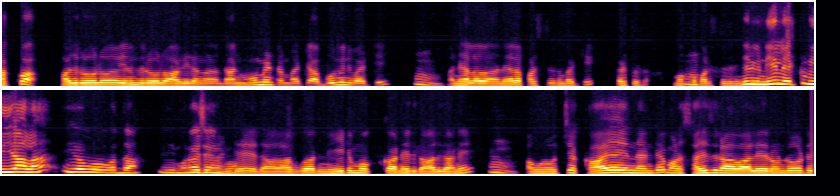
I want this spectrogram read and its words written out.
తక్కువ పది రోజులు ఎనిమిది రోజులు ఆ విధంగా దాని మూమెంట్ బట్టి ఆ భూమిని బట్టి ఆ నేల నేల పరిస్థితిని బట్టి పెడుతుంటా మొక్క దీనికి బట్టి. నీళ్ళు ఎక్కువ ఇయ్యాలా? ఇయ్య వద్దా? ఈ అంటే దాదాపుగా నీటి మొక్క అనేది కాదు కానీ ఉమ్, అవి వచ్చే కాయ ఏంటంటే మన సైజు రావాలి రెండోటి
